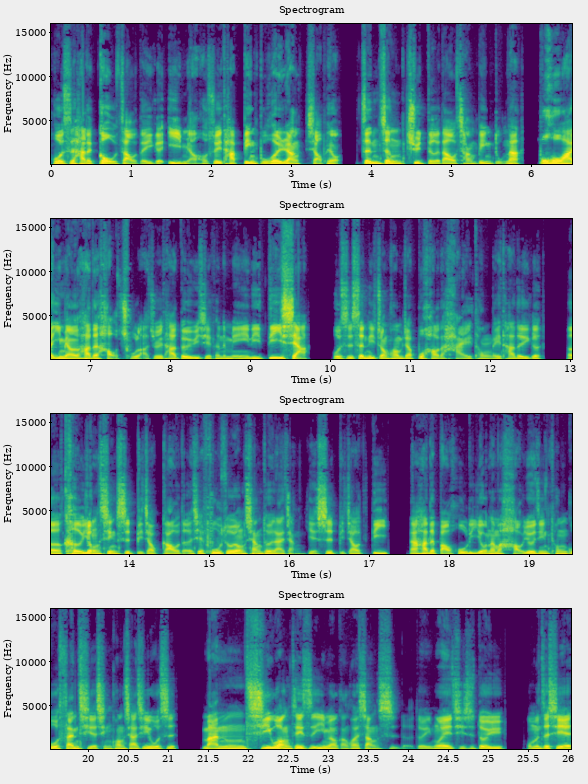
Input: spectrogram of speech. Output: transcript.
或者是它的构造的一个疫苗，所以它并不会让小朋友真正去得到肠病毒。那不活化疫苗有它的好处啦，就是它对于一些可能免疫力低下或是身体状况比较不好的孩童，诶，它的一个呃可用性是比较高的，而且副作用相对来讲也是比较低。那它的保护力又那么好，又已经通过三期的情况下，其实我是。蛮希望这次疫苗赶快上市的，对，因为其实对于我们这些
